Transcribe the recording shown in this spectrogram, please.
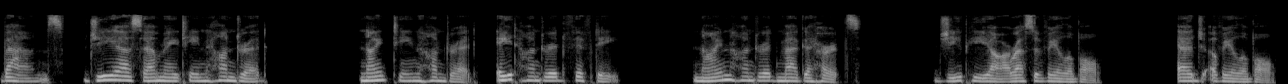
bands GSM 1800 1900 850 900 megahertz GPRS available. Edge available.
